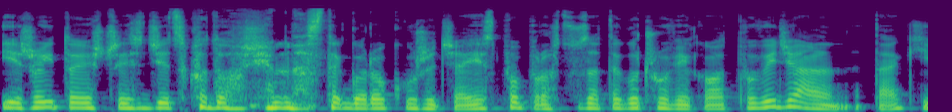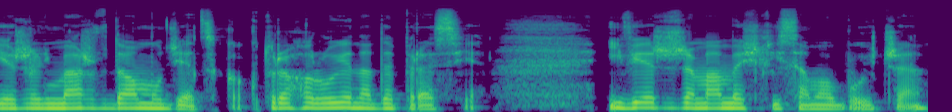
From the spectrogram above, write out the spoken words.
jeżeli to jeszcze jest dziecko do 18 roku życia, jest po prostu za tego człowieka odpowiedzialny, tak? I Jeżeli masz w domu dziecko, które choruje na depresję i wiesz, że ma myśli samobójcze,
